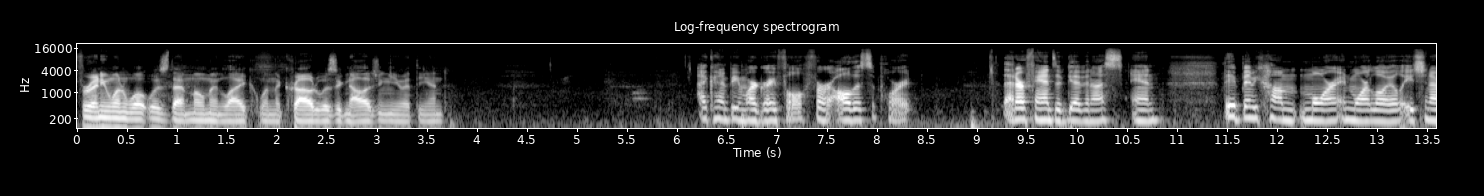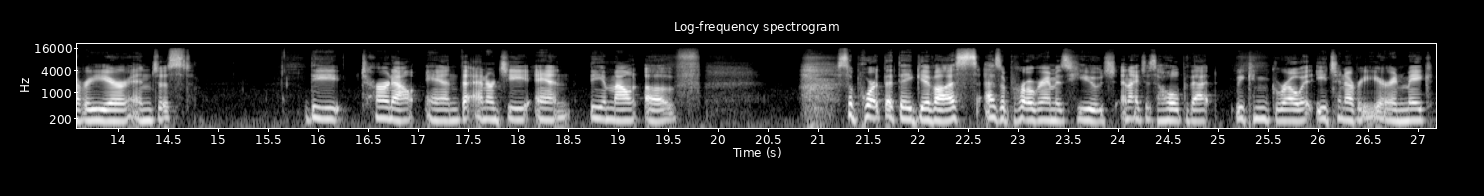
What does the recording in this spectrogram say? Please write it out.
For anyone, what was that moment like when the crowd was acknowledging you at the end? I couldn't be more grateful for all the support that our fans have given us, and they've become more and more loyal each and every year. And just the turnout and the energy and the amount of support that they give us as a program is huge. And I just hope that we can grow it each and every year and make,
